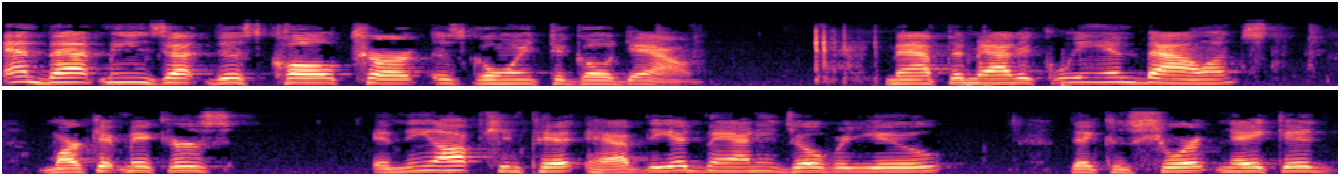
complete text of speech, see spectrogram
and that means that this call chart is going to go down. Mathematically imbalanced, market makers in the option pit have the advantage over you. They can short naked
